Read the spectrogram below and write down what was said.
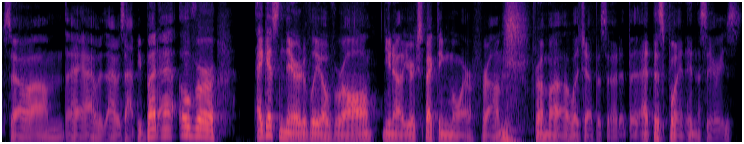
So um, I, I was I was happy, but uh, over I guess narratively overall, you know, you're expecting more from from a, a Lich episode at the at this point in the series.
